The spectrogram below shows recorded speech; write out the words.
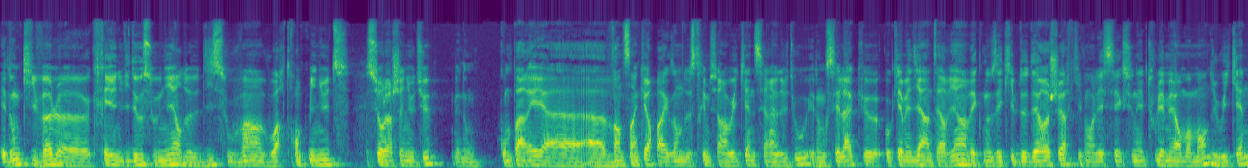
et donc qui veulent euh, créer une vidéo souvenir de 10 ou 20 voire 30 minutes sur leur chaîne YouTube. Mais donc comparé à, 25 heures par exemple de stream sur un week-end, c'est rien du tout. Et donc c'est là que Okamedia intervient avec nos équipes de dérushers qui vont aller sélectionner tous les meilleurs moments du week-end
